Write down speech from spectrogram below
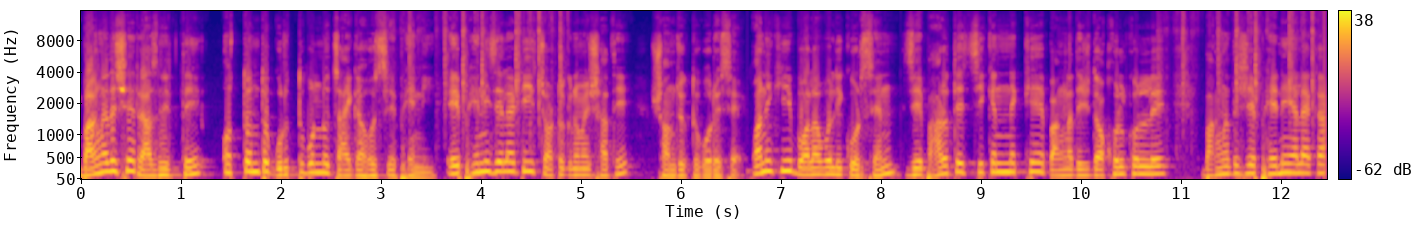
বাংলাদেশের রাজনীতিতে অত্যন্ত গুরুত্বপূর্ণ জায়গা হচ্ছে ফেনী। এই ফেনী জেলাটি চট্টগ্রামের সাথে সংযুক্ত করেছে। অনেকেই বলা বলি করছেন যে ভারতের চিকেন নেককে বাংলাদেশ দখল করলে বাংলাদেশে ফেনী এলাকা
